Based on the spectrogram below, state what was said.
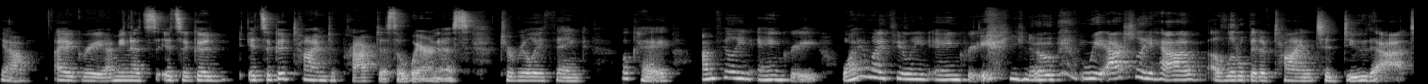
yeah i agree i mean it's it's a good it's a good time to practice awareness to really think okay I'm feeling angry. Why am I feeling angry? you know, we actually have a little bit of time to do that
